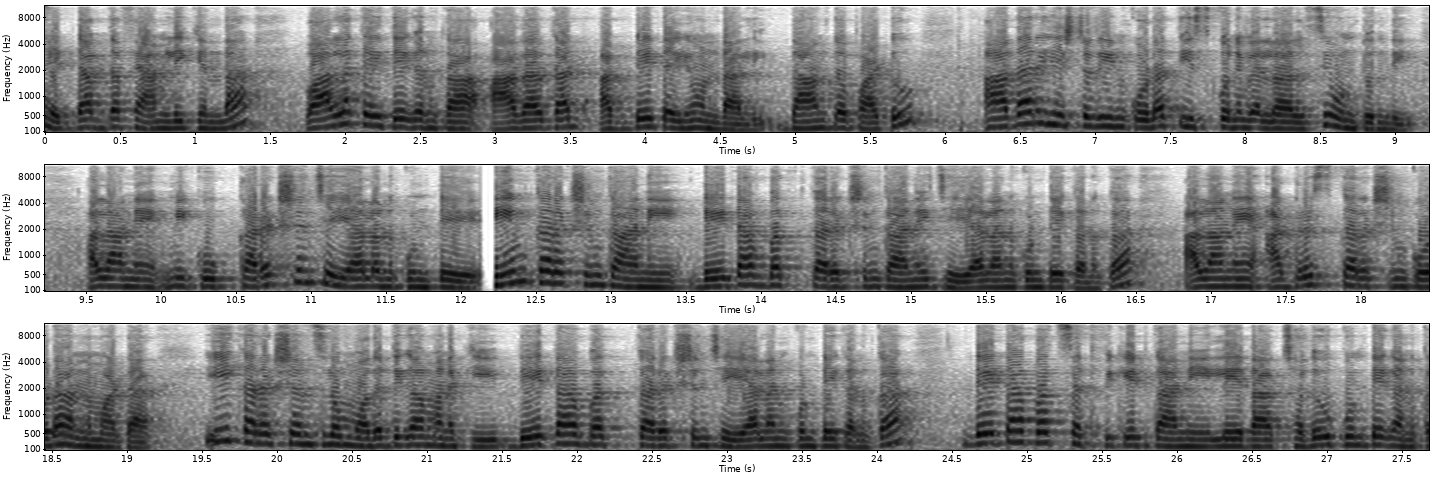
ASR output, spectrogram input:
హెడ్ ఆఫ్ ద ఫ్యామిలీ కింద వాళ్ళకైతే కనుక ఆధార్ కార్డ్ అప్డేట్ అయ్యి ఉండాలి. దాంతోపాటు ఆధార్ హిస్టరీని కూడా తీసుకొని వెళ్ళాల్సి ఉంటుంది. అలానే మీకు కరెక్షన్ చేయాలనుకుంటే నేమ్ కరెక్షన్ కానీ డేట్ ఆఫ్ బర్త్ కరెక్షన్ కానీ చేయాలనుకుంటే కనుక అలానే అడ్రస్ కరెక్షన్ కూడా అన్నమాట. ఈ కరెక్షన్స్లో మొదటిగా మనకి డేట్ ఆఫ్ బర్త్ కరెక్షన్ చేయాలనుకుంటే కనుక డేట్ ఆఫ్ బర్త్ సర్టిఫికేట్ కానీ లేదా చదువుకుంటే కనుక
